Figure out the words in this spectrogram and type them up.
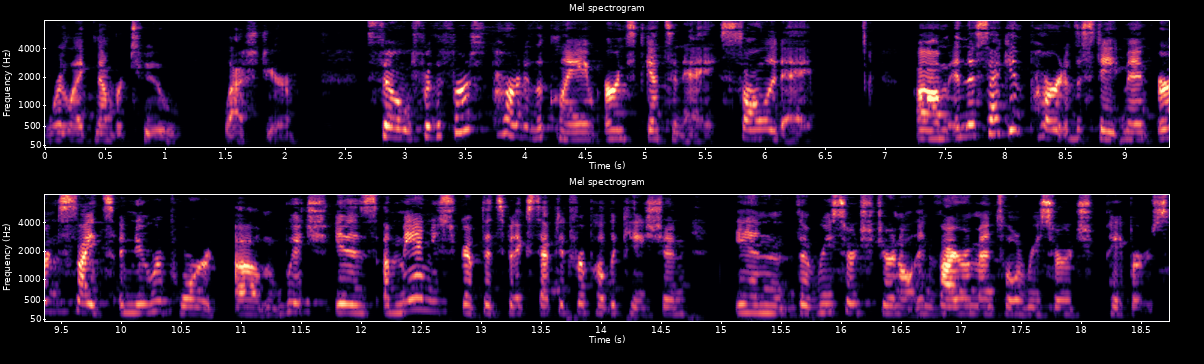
were like number two last year. So for the first part of the claim, Ernst gets an A, solid A. Um, in the second part of the statement, Ernst cites a new report, um, which is a manuscript that's been accepted for publication in the research journal Environmental Research Papers.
